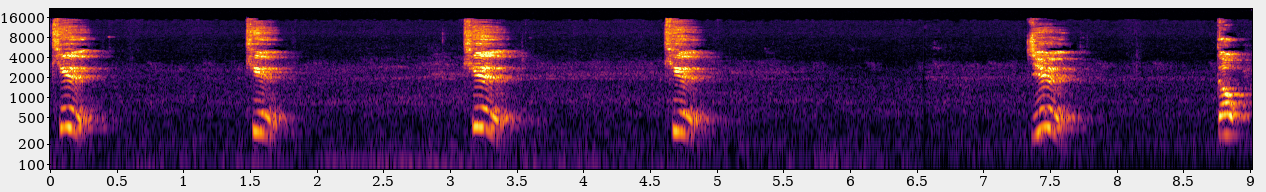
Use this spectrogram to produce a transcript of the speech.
九。九。九。九。十。ド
